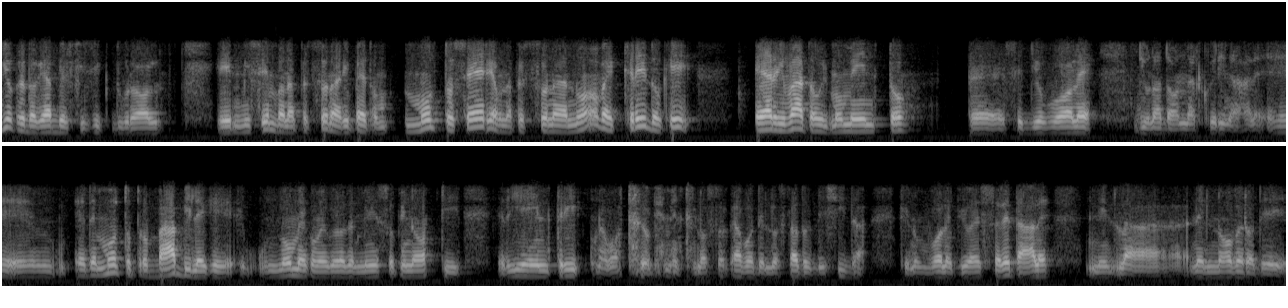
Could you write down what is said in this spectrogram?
Io credo che abbia il physique du rôle e mi sembra una persona, ripeto, molto seria, una persona nuova e credo che è arrivato il momento, eh, se Dio vuole, di una donna al Quirinale e, ed è molto probabile che un nome come quello del ministro Pinotti rientri, una volta che ovviamente il nostro capo dello Stato decida che non vuole più essere tale, nella, nel novero dei,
